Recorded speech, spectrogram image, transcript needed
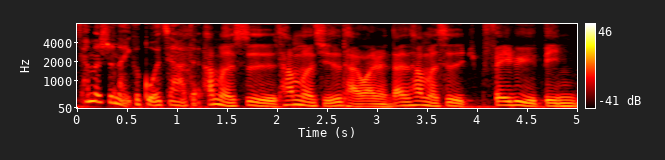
他们是哪个国家的？他们是他们其实台湾人，但是他们是菲律宾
